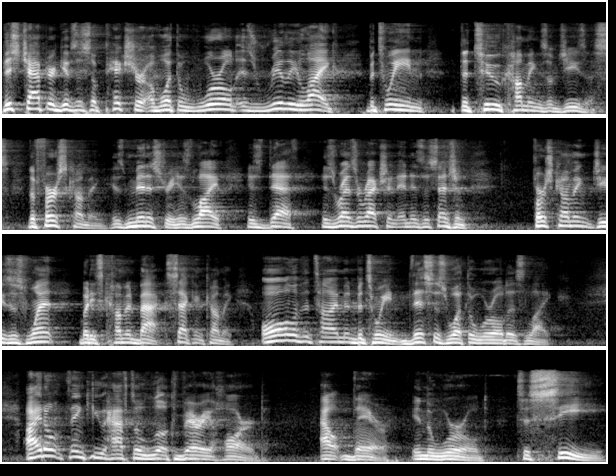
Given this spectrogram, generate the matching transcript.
This chapter gives us a picture of what the world is really like between the two comings of Jesus the first coming, his ministry, his life, his death, his resurrection, and his ascension. First coming, Jesus went, but he's coming back. Second coming. All of the time in between, this is what the world is like. I don't think you have to look very hard out there in the world to see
